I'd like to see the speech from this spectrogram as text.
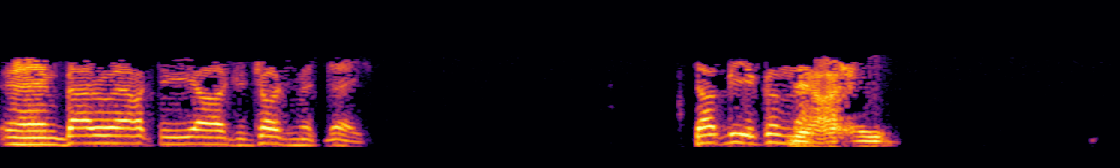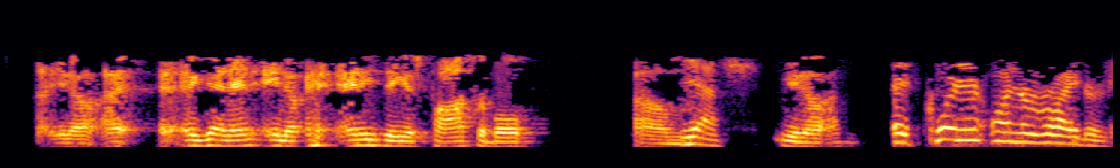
and battle out the uh the Judgment Day. That'd be a good Yeah. I, you know, I again, you know, anything is possible. Um, Yes. You know, it's According on the writers.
